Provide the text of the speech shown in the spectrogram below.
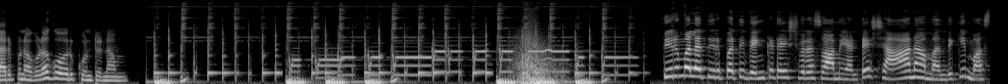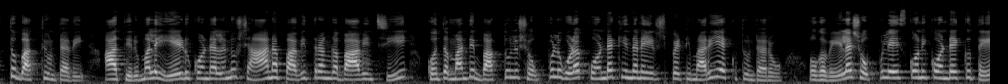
తరపున కూడా కోరుకుంటున్నాం. తిరుపతి వెంకటేశ్వర స్వామి అంటే చాలా మందికి మస్తు భక్తి ఉంటుంది. ఆ తిరుమల ఏడు కొండలను చాలా పవిత్రంగా భావించి కొంతమంది భక్తులు షొప్పులు కూడా కొండ కిందనే ఇరిచిపెట్టి మరీ ఎక్కుతుంటారు. ఒకవేళ షొప్పులు వేసుకొని కొండెక్కితే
